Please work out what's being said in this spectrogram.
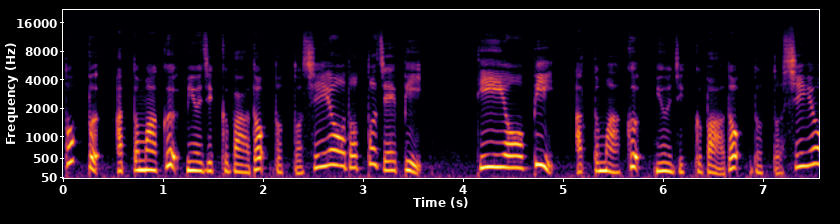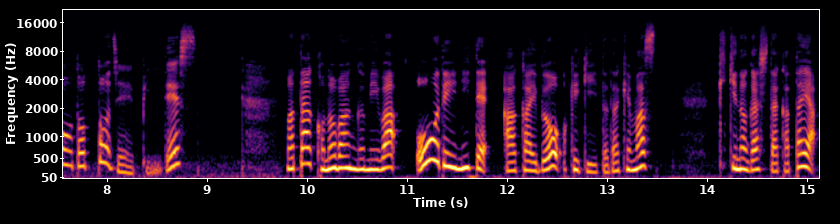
トップアットマークミュージックバード .co.jp top アットマークミュージックバード .co.jp です。またこの番組はオーディにてアーカイブをお聞きいただけます。聞き逃した方や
